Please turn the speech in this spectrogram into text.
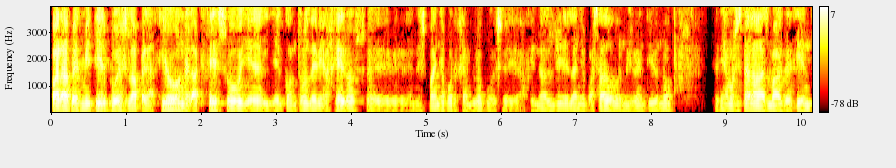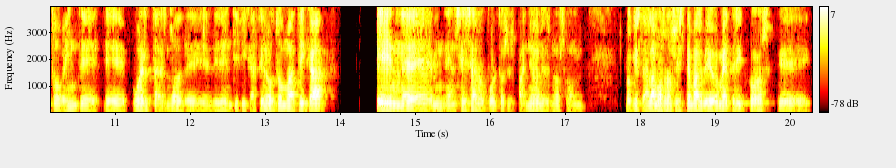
para permitir pues la operación, el acceso y el, control de viajeros. Eh, en España, por ejemplo, pues eh, a final del año pasado, 2021, teníamos instaladas más de 120 puertas de, identificación automática en, en, seis aeropuertos españoles. ¿no? Son lo que instalamos son sistemas biométricos que,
